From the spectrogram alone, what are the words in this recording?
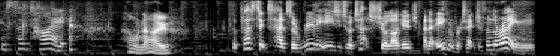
It's so tight. Oh no. The plastic tags are really easy to attach to your luggage and are even protected from the rain.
